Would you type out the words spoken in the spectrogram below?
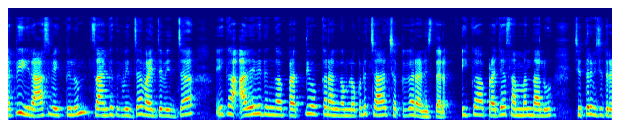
అయితే ఈ రాశి వ్యక్తులు సాంకేతిక విద్య వైద్య విద్య ఇక అదేవిధంగా ప్రతి ఒక్క రంగంలో కూడా చాలా చక్కగా రాణిస్తారు. ఇక ప్రజా సంబంధాలు చిత్ర విచిత్ర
